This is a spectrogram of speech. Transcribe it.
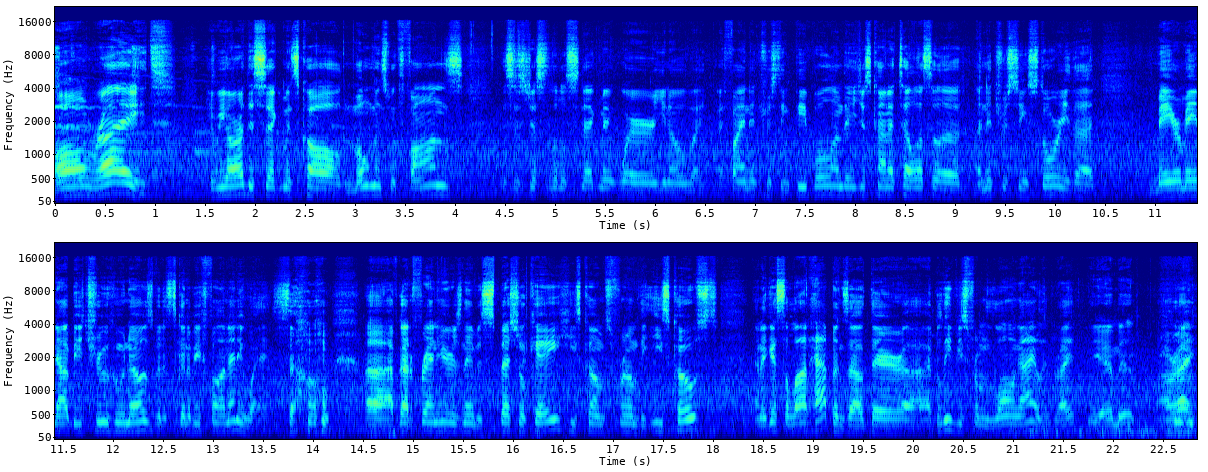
All right. Here we are. This segment's called Moments with Fonz. This is just a little segment where, you know, like I find interesting people and they just kind of tell us a, an interesting story that may or may not be true, who knows, but it's going to be fun anyway. So uh, I've got a friend here. His name is Special K. He comes from the East Coast. And I guess a lot happens out there. Uh, I believe he's from Long Island, right? Yeah, man. All right.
